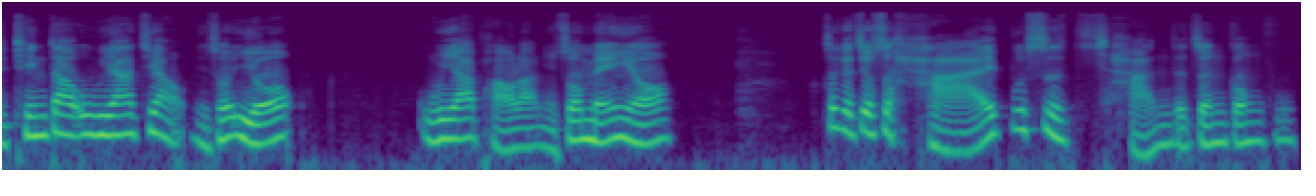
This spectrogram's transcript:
你听到乌鸦叫，你说有，乌鸦跑了，你说没有，这个就是还不是禅的真功夫。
